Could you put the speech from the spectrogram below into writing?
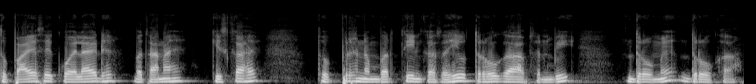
तो पायस एक कोयलाइड है, बताना है किसका है? तो प्रश्न नंबर तीन का सही उत्तर होगा ऑप्शन बी द्रो में द्रो का।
